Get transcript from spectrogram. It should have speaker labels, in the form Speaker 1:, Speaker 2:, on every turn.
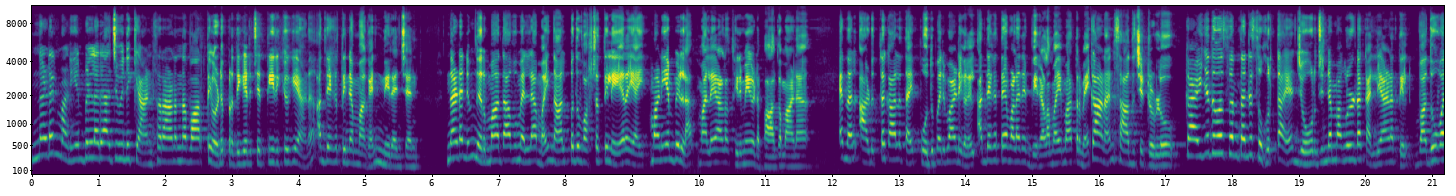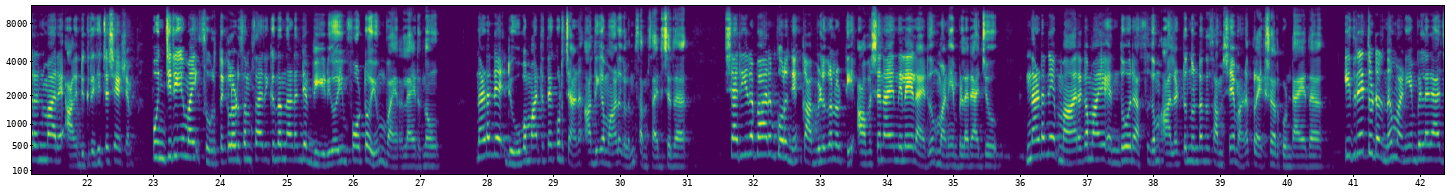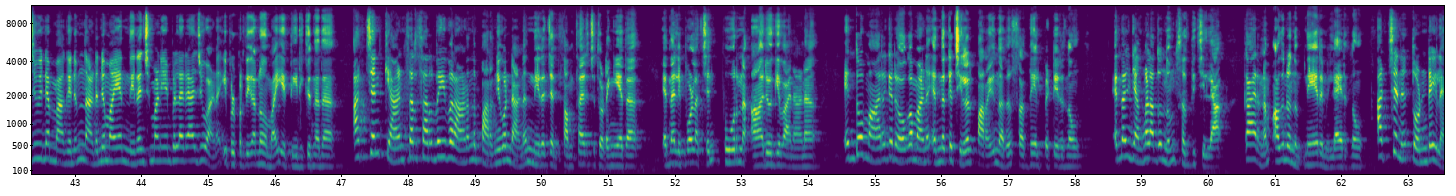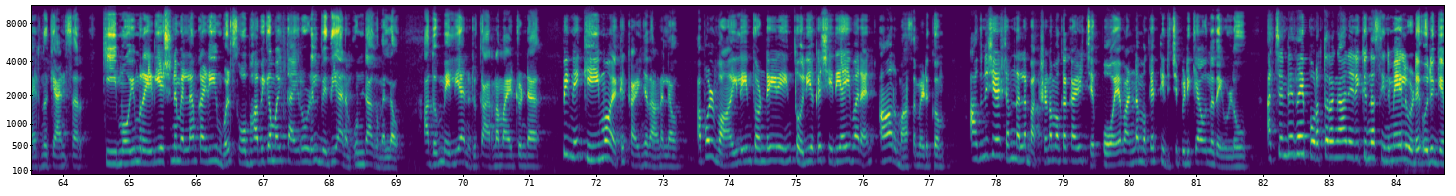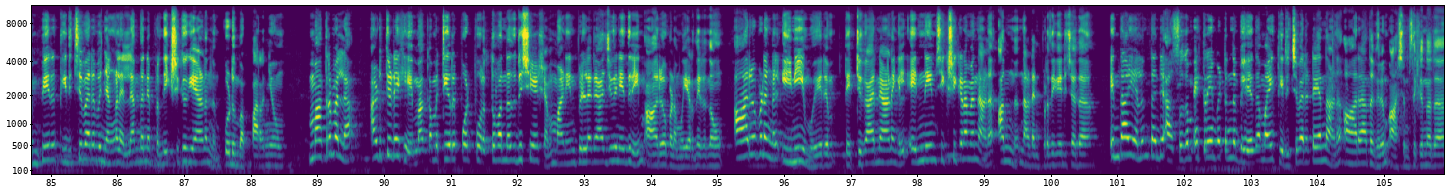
Speaker 1: നടൻ മണിയമ്പിള്ള രാജുവിന് ക്യാൻസർ ആണെന്ന വാർത്തയോട് പ്രതികരിച്ചെത്തിയിരിക്കുകയാണ് അദ്ദേഹത്തിന്റെ മകൻ നിരഞ്ജൻ. നടനും നിർമ്മാതാവുമെല്ലാമായി നാൽപ്പത് വർഷത്തിലേറെയായി മണിയമ്പിള്ള മലയാള സിനിമയുടെ ഭാഗമാണ്. എന്നാൽ അടുത്ത കാലത്തായി പൊതുപരിപാടികളിൽ അദ്ദേഹത്തെ വളരെ വിരളമായി മാത്രമേ കാണാൻ സാധിച്ചിട്ടുള്ളൂ. കഴിഞ്ഞ ദിവസം തന്റെ സുഹൃത്തായ ജോർജിന്റെ മകളുടെ കല്യാണത്തിൽ വധൂവരന്മാരെ അനുഗ്രഹിച്ച ശേഷം പുഞ്ചിരിയുമായി സുഹൃത്തുക്കളോട് സംസാരിക്കുന്ന നടന്റെ വീഡിയോയും ഫോട്ടോയും വൈറലായിരുന്നു. നടന്റെ രൂപമാറ്റത്തെക്കുറിച്ചാണ് അധികം ആളുകളും സംസാരിച്ചത്. ശരീരഭാരം കുറഞ്ഞ് കവിളുകളൊട്ടി അവശനായ നിലയിലായിരുന്നു മണിയമ്പിള രാജു. നടനെ മാരകമായ എന്തോ ഒരു അസുഖം അലട്ടുന്നുണ്ടെന്ന സംശയമാണ് പ്രേക്ഷകർക്കുണ്ടായത്. ഇതിനെ തുടർന്ന് മണിയമ്പിള്ള രാജുവിന്റെ മകനും നടനുമായ നിരഞ്ജ് മണിയമ്പിള്ള രാജുവാണ് ഇപ്പോൾ പ്രതികരണവുമായി എത്തിയിരിക്കുന്നത്. അച്ഛൻ ക്യാൻസർ സർവൈവർ ആണെന്ന് പറഞ്ഞുകൊണ്ടാണ് നിരഞ്ജൻ സംസാരിച്ചു തുടങ്ങിയത്. എന്നാൽ ഇപ്പോൾ അച്ഛൻ പൂർണ ആരോഗ്യവാനാണ്. എന്തോ മാരക രോഗമാണ് എന്നൊക്കെ ചിലർ പറയുന്നത് ശ്രദ്ധയിൽപ്പെട്ടിരുന്നു. എന്നാൽ ഞങ്ങൾ അതൊന്നും ശ്രദ്ധിച്ചില്ല. കാരണം അതിനൊന്നും നേരമില്ലായിരുന്നു. അച്ഛന് തൊണ്ടയിലായിരുന്നു ക്യാൻസർ. കീമോയും റേഡിയേഷനും എല്ലാം കഴിയുമ്പോൾ സ്വാഭാവികമായി തൈറോയിഡിൽ വ്യതിയാനം ഉണ്ടാകുമല്ലോ. അതും മെലിയാനൊരു കാരണമായിട്ടുണ്ട്. പിന്നെ കീമോയൊക്കെ കഴിഞ്ഞതാണല്ലോ. അപ്പോൾ വായിലെയും തൊണ്ടയിലെയും തൊലിയൊക്കെ ശരിയായി വരാൻ ആറു മാസം എടുക്കും. അതിനുശേഷം നല്ല ഭക്ഷണമൊക്കെ കഴിച്ച് പോയ വണ്ണമൊക്കെ തിരിച്ചു പിടിക്കാവുന്നതേ ഉള്ളൂ അച്ഛന്റെതായി പുറത്തിറങ്ങാനിരിക്കുന്ന സിനിമയിലൂടെ ഒരു ഗംഭീര തിരിച്ചുവരവ് ഞങ്ങളെല്ലാം തന്നെ പ്രതീക്ഷിക്കുകയാണെന്നും കുടുംബം പറഞ്ഞു. മാത്രമല്ല അടുത്തിടെ ഹേമ കമ്മിറ്റി റിപ്പോർട്ട് പുറത്തു വന്നതിനു ശേഷം മണിയൻപിള്ള രാജുവിനെതിരെയും ആരോപണം ഉയർന്നിരുന്നു. ആരോപണങ്ങൾ ഇനിയും ഉയരും. തെറ്റുകാരനാണെങ്കിൽ എന്നെയും ശിക്ഷിക്കണമെന്നാണ് അന്ന് നടൻ പ്രതികരിച്ചത്. എന്തായാലും തന്റെ അസുഖം എത്രയും പെട്ടെന്ന് ഭേദമായി തിരിച്ചു വരട്ടെ എന്നാണ് ആരാധകരും ആശംസിക്കുന്നത്.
